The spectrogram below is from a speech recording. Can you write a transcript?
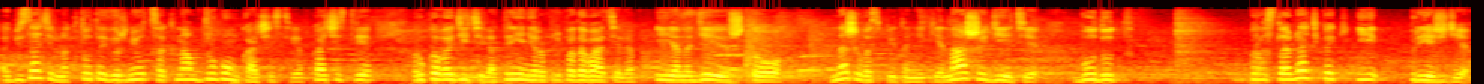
обязательно кто-то вернется к нам в другом качестве, в качестве руководителя, тренера, преподавателя. И я надеюсь, что наши воспитанники, наши дети будут прославлять, как и прежде,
